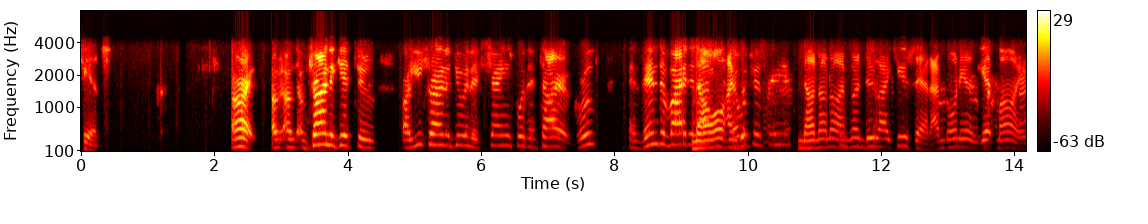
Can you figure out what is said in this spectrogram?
kids. All right. I'm, I'm, I'm trying to get to. Are you trying to do an exchange for the entire group and then divide it No, up? Is I'm that go- what you're saying? No, no, no. I'm going to do like you said. I'm going in and get mine,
